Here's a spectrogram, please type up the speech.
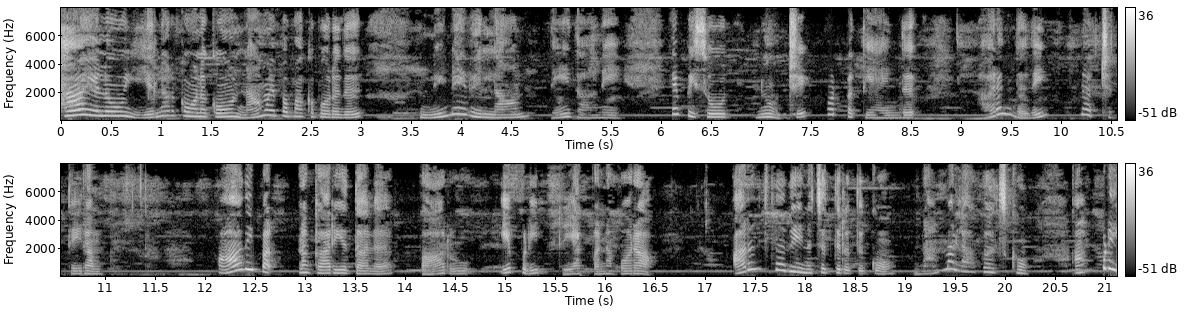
ஹாய் ஹலோ எல்லாருக்கும் வணக்கம். நாம் இப்போ பார்க்க போகிறது நினைவெல்லாம் நீதானே? எபிசோட் நூற்றி முப்பத்தி ஐந்து. அருந்ததி நட்சத்திரம். ஆதி பண்ண காரியத்தால் பாரு எப்படி ரியாக்ட் பண்ண போகிறா அருந்ததி நட்சத்திரத்துக்கும் நம்ம லவர்ஸ்க்கும் அப்படி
